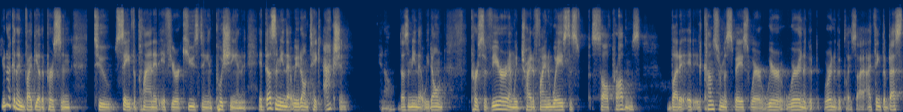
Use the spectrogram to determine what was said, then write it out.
You're not going to invite the other person to save the planet if you're accusing and pushing. And it doesn't mean that we don't take action. You know, it doesn't mean that we don't persevere and we try to find ways to solve problems. But it, it comes from a space where we're we're in a good we're in a good place. I, I think the best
